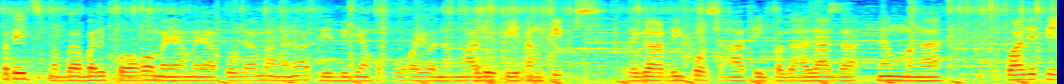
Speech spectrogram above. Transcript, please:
kalapatids, magbabalik po ako maya maya po lamang ano, at bibigyan ko po kayo ng malupitang tips regarding po sa ating pag-aalaga ng mga quality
